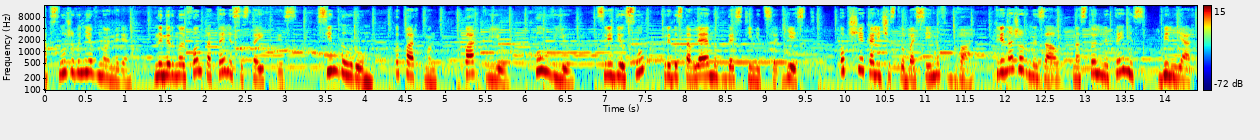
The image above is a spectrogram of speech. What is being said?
обслуживание в номере. Номерной фонд отеля состоит из Single Room, Apartment, Park View, Pool View. Среди услуг, предоставляемых в гостинице, есть общее количество бассейнов 2, тренажерный зал, настольный теннис, бильярд,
